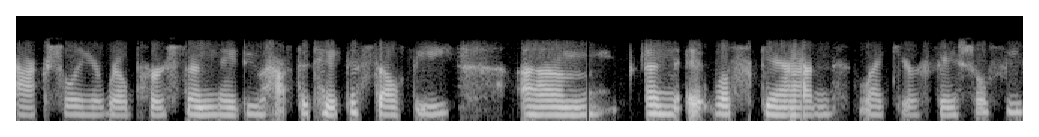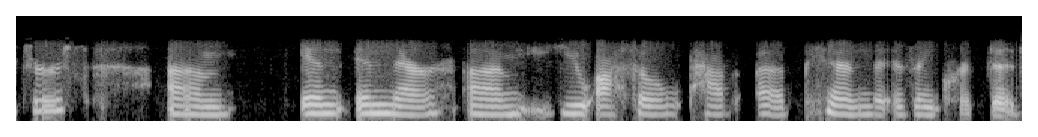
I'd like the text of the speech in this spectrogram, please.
actually a real person. They do have to take a selfie, um, and it will scan like your facial features. Um, in in there, um, you also have a PIN that is encrypted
